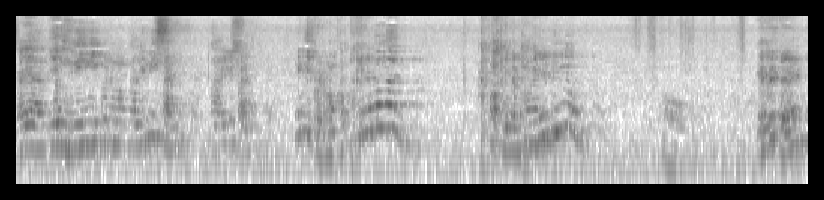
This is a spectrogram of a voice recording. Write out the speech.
Kaya yung hiningi ko namang kalinisan, kaayusan, hindi ko naman kapakinabangan. Pakinabangan niyo din yun. Oh. In return,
